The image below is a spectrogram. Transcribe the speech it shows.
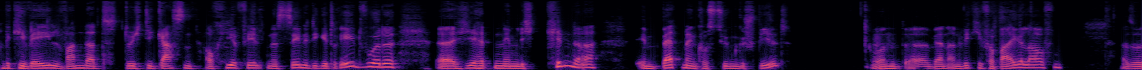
Vicky Vale wandert durch die Gassen. Auch hier fehlt eine Szene, die gedreht wurde. Äh, hier hätten nämlich Kinder im Batman-Kostüm gespielt Mhm. und äh, wären an Vicky vorbeigelaufen. Also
